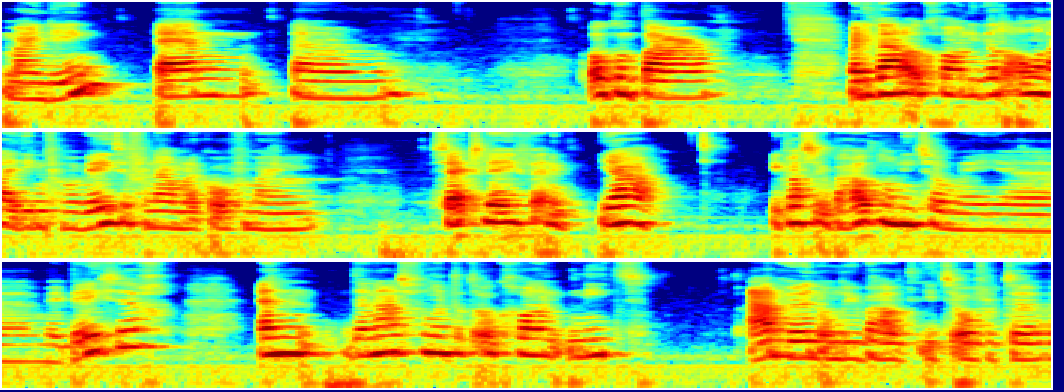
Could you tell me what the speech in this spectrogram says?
mijn ding. En um, ook een paar. Maar die waren ook gewoon, die wilden allerlei dingen van me weten. Voornamelijk over mijn seksleven. En ja, ik was er überhaupt nog niet zo mee, uh, mee bezig. En daarnaast vond ik dat ook gewoon niet aan hun om er überhaupt iets over te.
